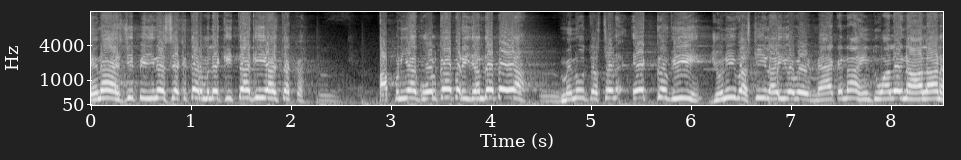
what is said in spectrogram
ਇਹਨਾਂ ਐਸਜੀਪੀ ਨੇ ਸਿੱਖ ਧਰਮ ਲਈ ਕੀਤਾ ਕੀ ਅੱਜ ਤੱਕ? ਆਪਣੀਆਂ ਗੋਲਕਾਂ ਭਰੀ ਜਾਂਦੇ ਪਏ ਆ। ਮੈਨੂੰ ਦੱਸਣ ਇੱਕ ਵੀ ਯੂਨੀਵਰਸਿਟੀ ਲਾਈ ਹੋਵੇ ਮੈਂ ਕਹਿੰਦਾ ਹਿੰਦੂਆਂ ਲਈ ਨਾ ਲਾਣ।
